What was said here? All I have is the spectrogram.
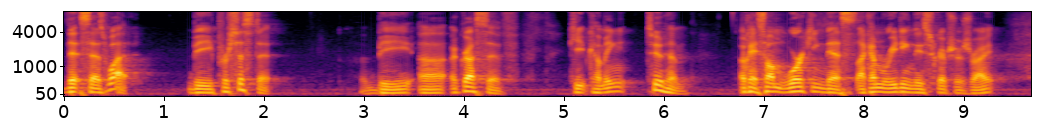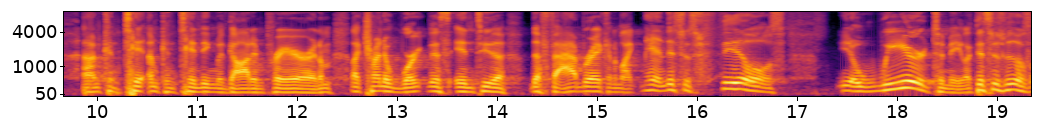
that says what? Be persistent, be uh, aggressive, keep coming to Him. Okay, so I'm working this, like I'm reading these scriptures, right? I'm content, I'm contending with God in prayer, and I'm like trying to work this into the, the fabric, and I'm like, man, this just feels you know, weird to me. Like this just feels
